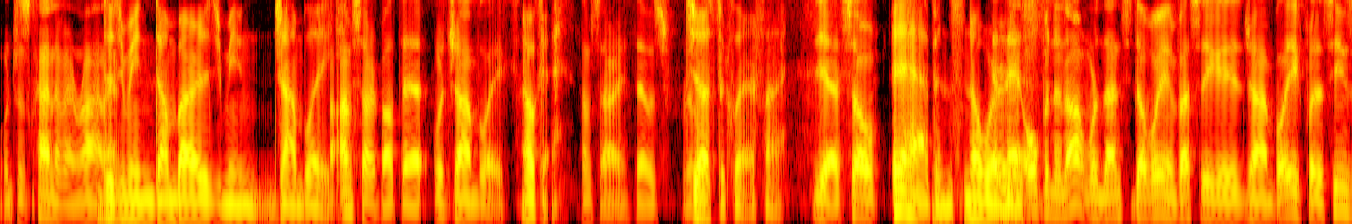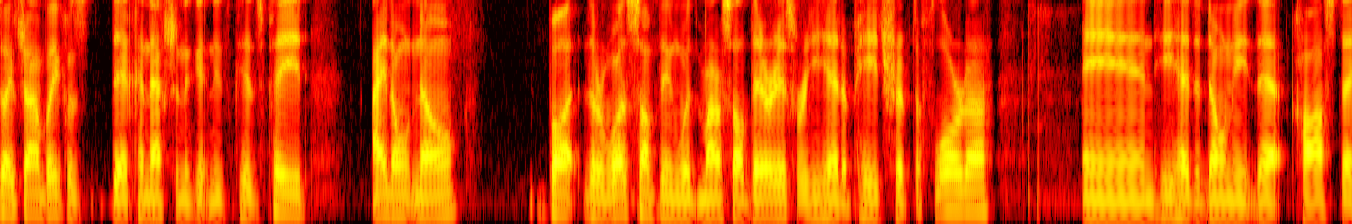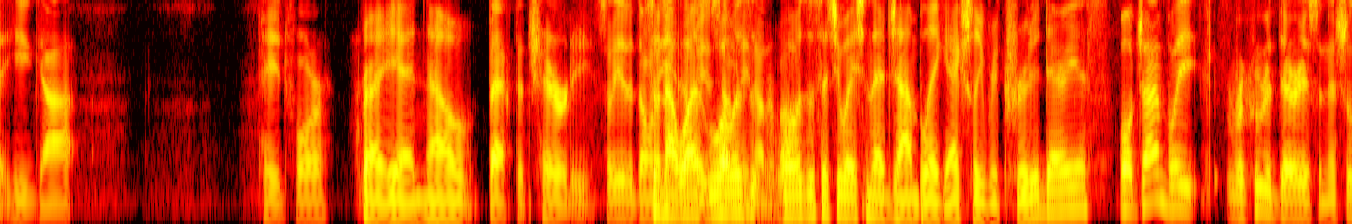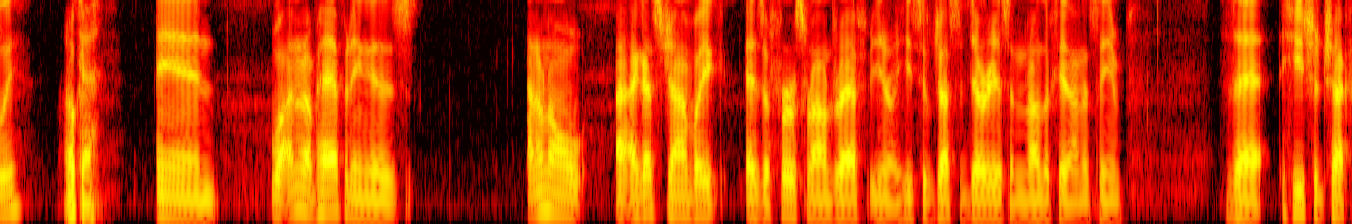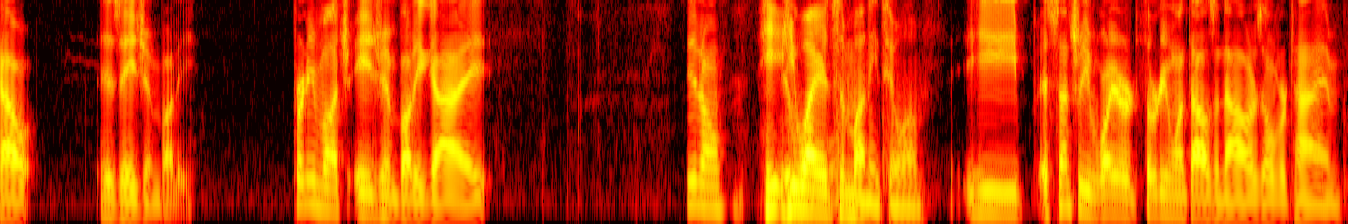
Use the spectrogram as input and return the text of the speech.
which is kind of ironic. did you mean Dunbar? Or did you mean John Blake? I'm sorry about that with John Blake. Okay, I'm sorry. That was really, just to clarify, yeah. So it happens. No worries. And that opened it up where the NCAA investigated John Blake, but it seems like John Blake was that connection to getting these kids paid. I don't know. But there was something with Marcell Dareus where he had a paid trip to Florida and he had to donate that cost that he got paid for right? Yeah. Now, back to charity. So he had to donate so now what? What was $1,700 what was the situation that John Blake actually recruited Dareus? Well, John Blake recruited Dareus initially. Okay. And what ended up happening is, I don't know. I, I guess John Blake, as a first round draft, you know, he suggested Dareus and another kid on his team that he should check out his agent buddy. Pretty much agent buddy guy. You know, He he wired some money to him. he essentially wired thirty one thousand dollars over time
